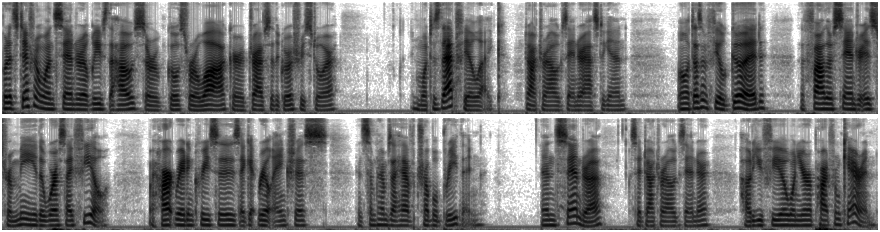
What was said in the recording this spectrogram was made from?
but it's different when Sandra leaves the house or goes for a walk or drives to the grocery store. And what does that feel like? Dr. Alexander asked again. Well, it doesn't feel good. The farther Sandra is from me, the worse I feel. My heart rate increases, I get real anxious, and sometimes I have trouble breathing. And Sandra, said Dr. Alexander, how do you feel when you're apart from Karen?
